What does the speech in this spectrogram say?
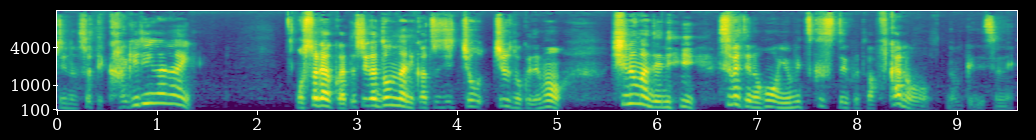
ていうのはそうやって限りがない。おそらく私がどんなに活字中毒でも、死ぬまでに 全ての本を読み尽くすということは不可能なわけですよね。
